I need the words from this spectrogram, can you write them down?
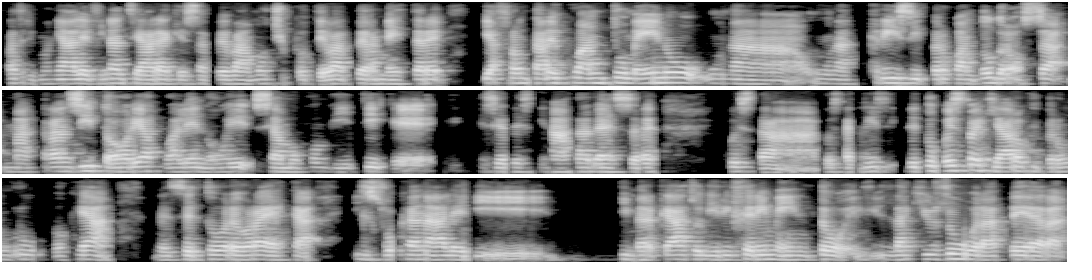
patrimoniale e finanziaria che sapevamo ci poteva permettere di affrontare quantomeno una, una crisi per quanto grossa, ma transitoria, quale noi siamo convinti che, che sia destinata ad essere questa, questa, crisi. Detto questo, è chiaro che per un gruppo che ha nel settore Oreca il suo canale di, di mercato di riferimento, la chiusura per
